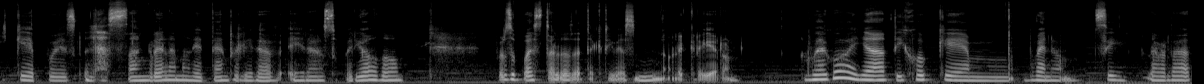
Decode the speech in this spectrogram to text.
y que pues la sangre de la maleta en realidad era su periodo. Por supuesto, los detectives no le creyeron. Luego ella dijo que, mm, bueno, sí, la verdad,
